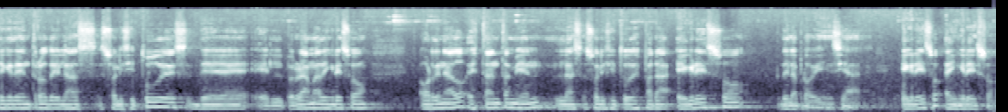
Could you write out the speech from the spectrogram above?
de que dentro de las solicitudes del programa de ingreso ordenado están también las solicitudes para egreso de la provincia, egreso e ingreso.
